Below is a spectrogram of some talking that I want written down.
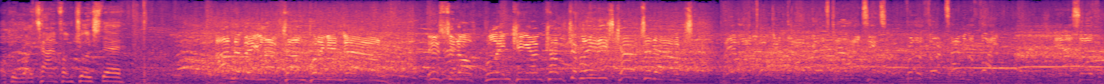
A good right hand from Joyce there. And the big left hand putting him down. Ustinov blinking uncomfortably and he's counted out. For the third time in the fight, it is over.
